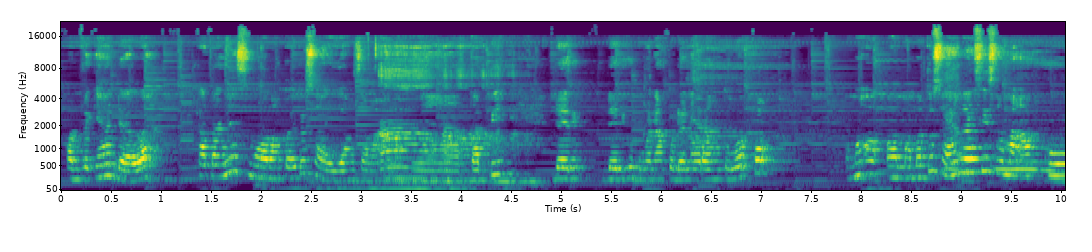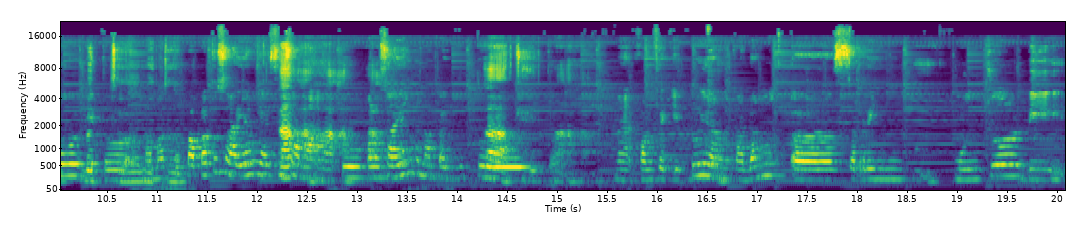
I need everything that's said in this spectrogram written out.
konfliknya adalah katanya semua orang tua itu sayang sama ah, anaknya ah, tapi dari dari hubungan aku dan orang tua kok mama oh, mama tuh sayang gak sih sama aku? Gitu. betul, gitu mama betul. tuh papa tuh sayang gak sih ah, sama ah, aku? ah, kalau sayang kenapa gitu? Ah, gitu. Nah konflik itu yang kadang uh, sering muncul di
